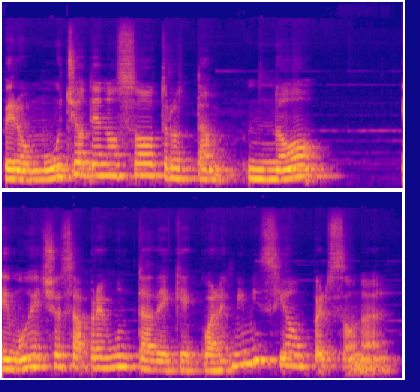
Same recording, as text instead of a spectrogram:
pero muchos de nosotros no hemos hecho esa pregunta de que cuál es mi misión personal,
